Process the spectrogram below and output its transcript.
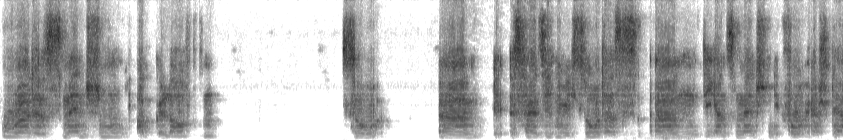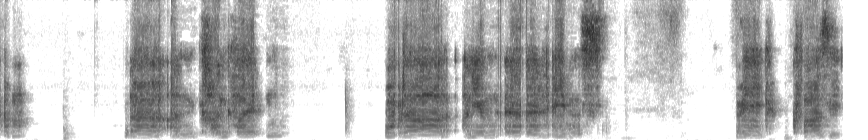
Uhr des Menschen abgelaufen. So, ähm, es verhält sich nämlich so, dass ähm, die ganzen Menschen, die vorher sterben, äh, an Krankheiten oder an ihrem äh, Lebens Weg quasi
